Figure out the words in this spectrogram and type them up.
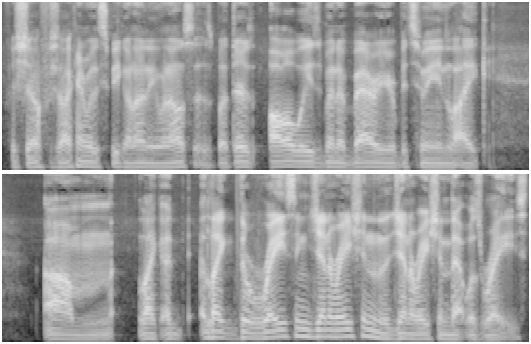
For sure, for sure. I can't really speak on anyone else's, but there's always been a barrier between, like, um, like a like the raising generation and the generation that was raised.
